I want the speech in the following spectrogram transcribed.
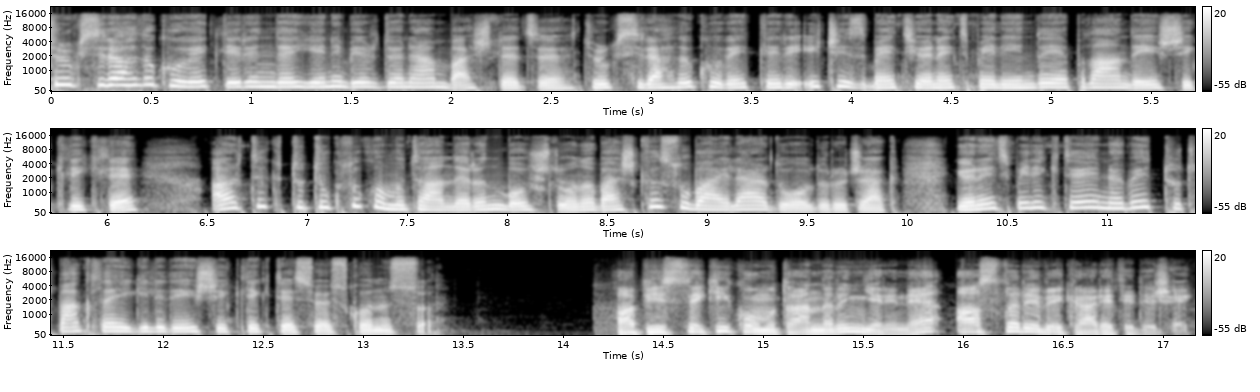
Türk Silahlı Kuvvetleri'nde yeni bir dönem başladı. Türk Silahlı Kuvvetleri İç Hizmet Yönetmeliğinde yapılan değişiklikle artık tutuklu komutanların boşluğunu başka subaylar dolduracak. Yönetmelikte nöbet tutmakla ilgili değişiklik de söz konusu. Hapisteki komutanların yerine aslara vekalet edecek.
